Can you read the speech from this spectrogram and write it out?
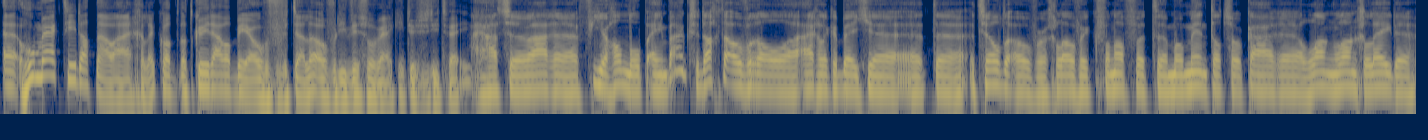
Uh, hoe merkte hij dat nou eigenlijk? Wat, wat kun je daar wat meer over vertellen? Over die wisselwerking tussen die twee? Ja, ze waren vier handen op één buik. Ze dachten overal uh, eigenlijk een beetje het, uh, hetzelfde over. Geloof ik vanaf het moment dat ze elkaar lang, lang geleden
